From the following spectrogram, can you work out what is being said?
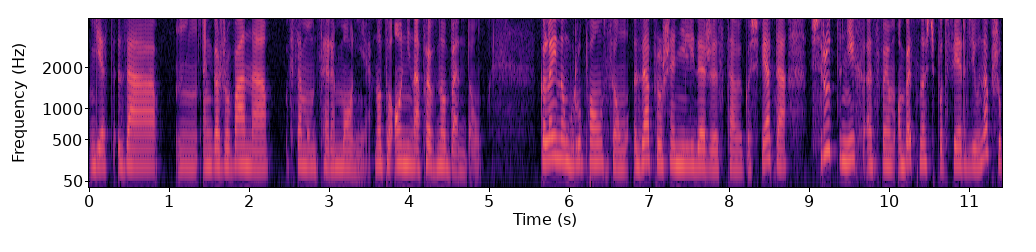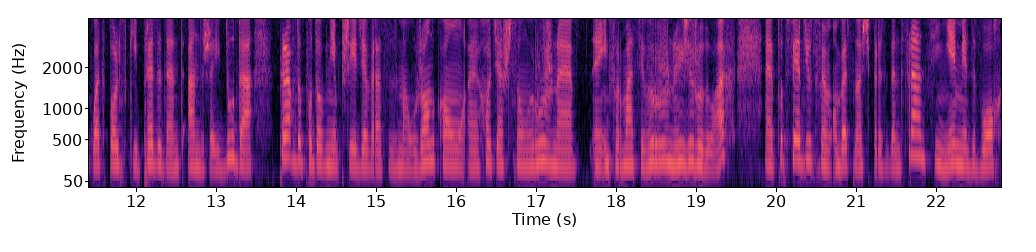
jest zaangażowana w samą ceremonię. No to oni na pewno będą. Kolejną grupą są zaproszeni liderzy z całego świata. Wśród nich swoją obecność potwierdził na przykład polski prezydent Andrzej Duda. Prawdopodobnie przyjedzie wraz z małżonką, e, chociaż są różne e, informacje w różnych źródłach. E, potwierdził swoją obecność prezydent Francji, Niemiec, Włoch,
